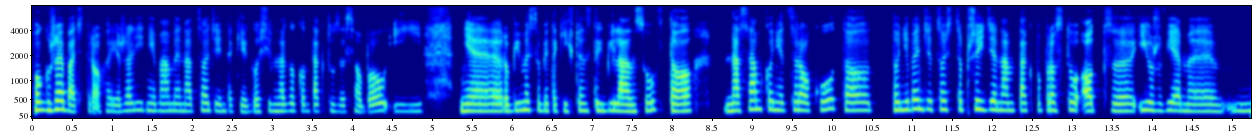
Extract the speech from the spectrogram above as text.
pogrzebać trochę. Jeżeli nie mamy na co dzień takiego silnego kontaktu ze sobą i nie robimy sobie takich częstych bilansów, to na sam koniec roku to to nie będzie coś, co przyjdzie nam tak po prostu od i już wiemy, mm,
